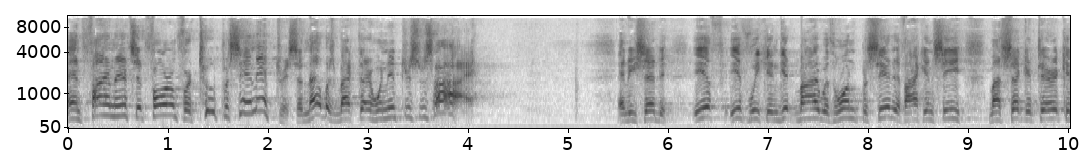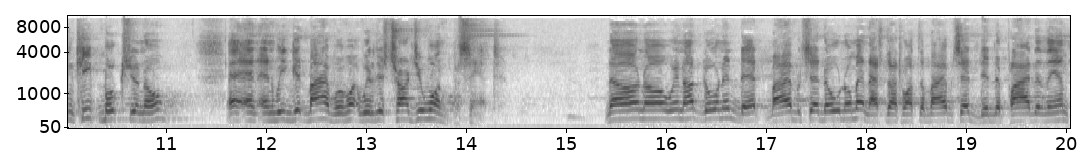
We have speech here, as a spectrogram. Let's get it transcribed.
and finance it for him for 2% interest. And that was back there when interest was high. And he said, if, if we can get by with 1%, if I can see my secretary can keep books, you know, and, and we can get by, we'll, we'll just charge you 1%. No, no, we're not going in debt. Bible said, oh, no, man. That's not what the Bible said. Didn't apply to them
